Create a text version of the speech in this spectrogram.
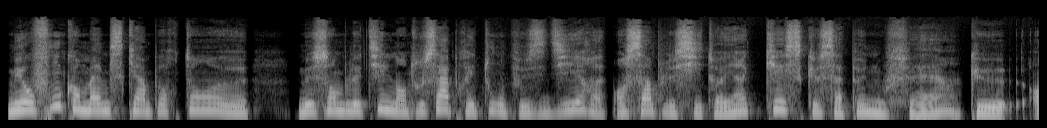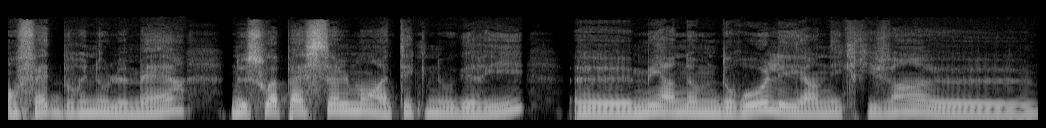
Mais au fond, quand même, ce qui est important, euh, me semble-t-il, dans tout ça, après tout, on peut se dire, en simple citoyen, qu'est-ce que ça peut nous faire que, en fait, Bruno Le Maire ne soit pas seulement un techno-gris, euh, mais un homme drôle et un écrivain euh,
